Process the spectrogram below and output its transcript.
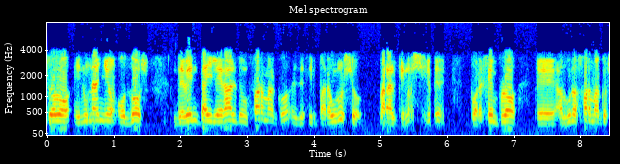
solo en un año o dos de venta ilegal de un fármaco, es decir, para un uso para el que no sirve, por ejemplo, eh, algunos fármacos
